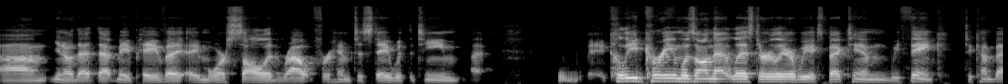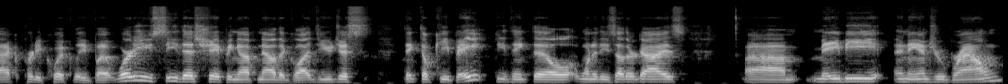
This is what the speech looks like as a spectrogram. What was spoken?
um, you know that that may pave a, a more solid route for him to stay with the team. Khalid Kareem was on that list earlier. We expect him, we think, to come back pretty quickly. But where do you see this shaping up now that Glad? Do you just think they'll keep eight? Do you think they'll one of these other guys, um, maybe an Andrew Brown,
